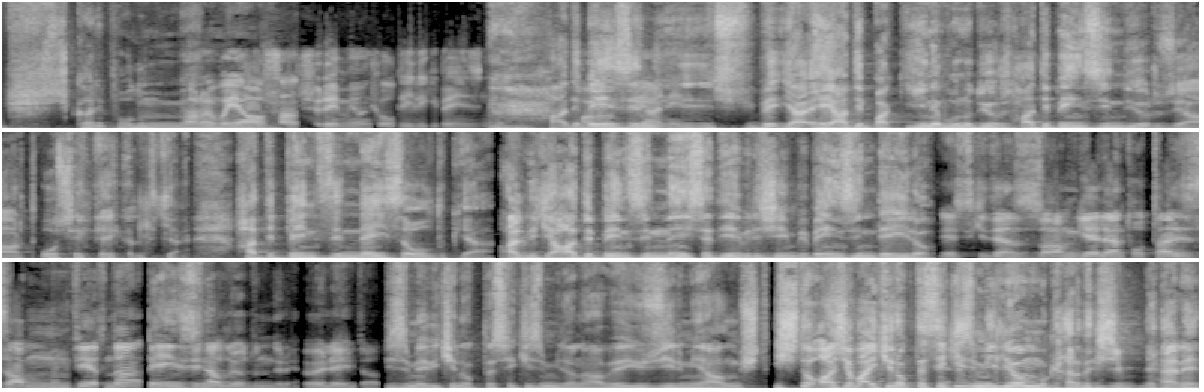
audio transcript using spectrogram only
üf, garip oğlum. Yani Arabayı alsan süremiyorsun ki o deli gibi benzin. Hadi Parası benzin yani- ya hey, hadi bak yine bunu diyoruz. Hadi benzin diyoruz ya artık. O seviyeye geldik yani. Hadi benzin neyse olduk ya. Halbuki hadi benzin neyse diyebileceğim bir benzin değil o. Eskiden zam gelen total zammın fiyatına benzin alıyordun direkt. Öyleydi abi. Bizim ev 2.8 milyon abi. 120'ye almıştı. İşte o acaba 2.8 milyon mu kardeşim? Yani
